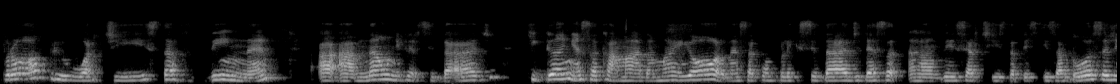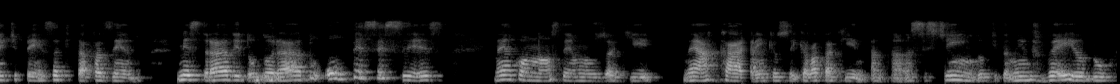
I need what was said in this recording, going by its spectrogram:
próprio artista vir, né? a, a, na universidade, que ganha essa camada maior nessa complexidade dessa, uh, desse artista pesquisador, se a gente pensa que está fazendo mestrado e doutorado ou TCCs, né, como nós temos aqui né, a Karen, que eu sei que ela está aqui assistindo, que também veio do,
